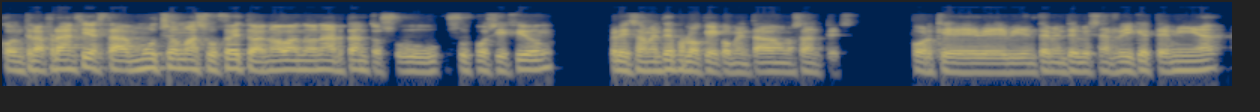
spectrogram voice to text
contra Francia está mucho más sujeto a no abandonar tanto su, su posición precisamente por lo que comentábamos antes, porque evidentemente Luis Enrique temía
